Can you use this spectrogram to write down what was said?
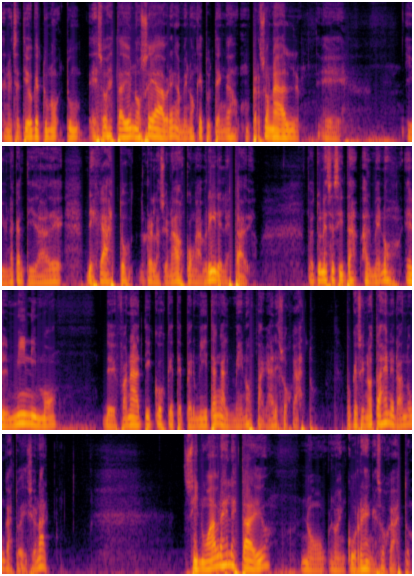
En el sentido que tú no, tú, esos estadios no se abren a menos que tú tengas un personal eh, y una cantidad de, gastos relacionados con abrir el estadio. Entonces tú necesitas al menos el mínimo de fanáticos que te permitan al menos pagar esos gastos. Porque si no estás generando un gasto adicional. Si no abres el estadio, no, no incurres en esos gastos.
